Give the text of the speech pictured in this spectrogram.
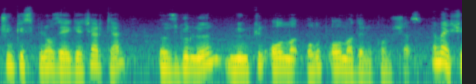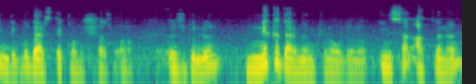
Çünkü Spinoza'ya geçerken özgürlüğün mümkün olma, olup olmadığını konuşacağız. Hemen şimdi bu derste konuşacağız onu. Özgürlüğün ne kadar mümkün olduğunu, insan aklının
